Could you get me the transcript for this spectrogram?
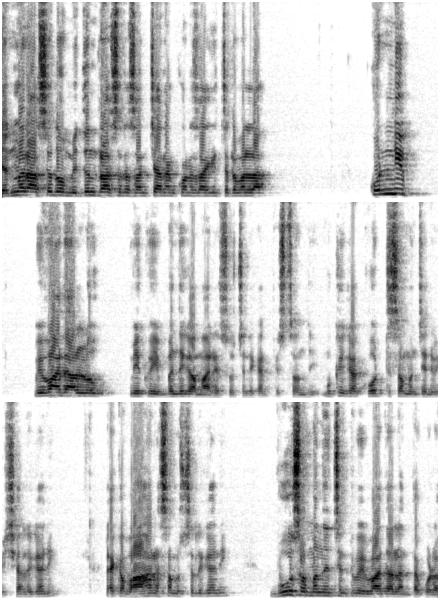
జన్మరాశిలో మిథున రాశిలో సంచారం కొనసాగించడం వల్ల కొన్ని వివాదాల్లో మీకు ఇబ్బందిగా మారే సూచన కనిపిస్తుంది. ముఖ్యంగా కోర్టు సంబంధించిన విషయాలు కానీ లేక వాహన సమస్యలు కానీ భూ సంబంధించిన వివాదాలంతా కూడా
